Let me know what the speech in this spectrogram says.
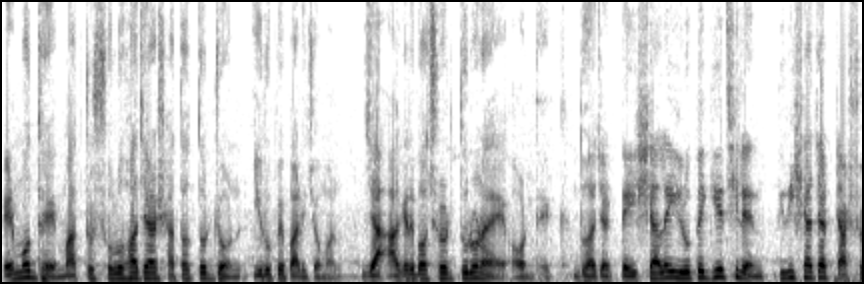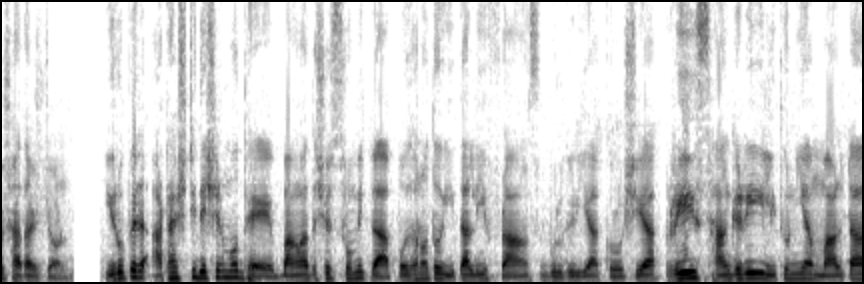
এর মধ্যে মাত্র ষোলো হাজার সাতাত্তর জন ইউরোপে পাড়ি জমান, যা আগের বছরের তুলনায় অর্ধেক। দু হাজার তেইশ সালে ইউরোপে গিয়েছিলেন তিরিশ হাজার চারশো সাতাশ জন। ইউরোপের আঠাশটি দেশের মধ্যে বাংলাদেশের শ্রমিকরা প্রধানত Italy, France, Bulgaria, Croatia, Greece, Hungary, Lithuania, Malta,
